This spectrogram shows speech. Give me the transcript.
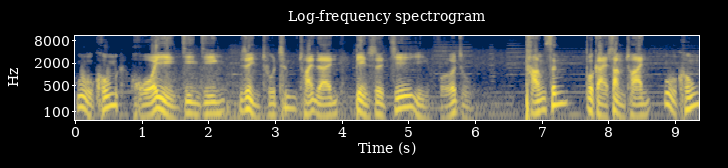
悟空火眼金睛，认出撑船人便是接引佛祖。唐僧不敢上船，悟空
